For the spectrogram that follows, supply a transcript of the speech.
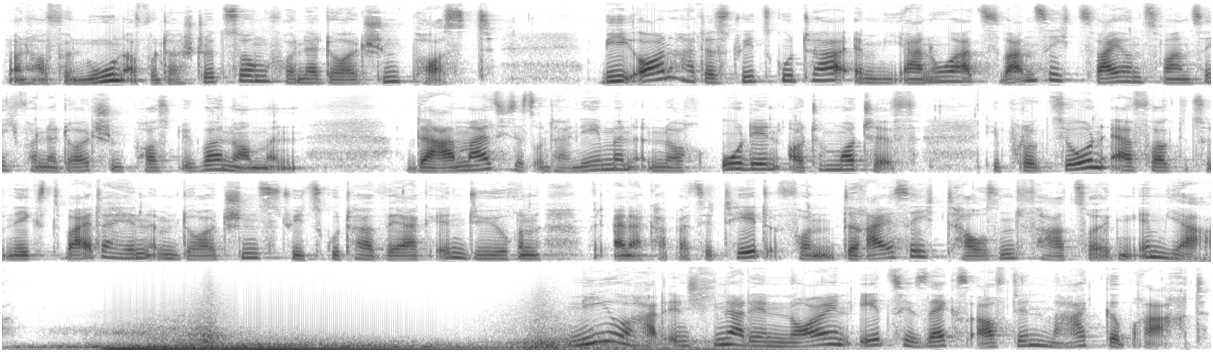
Man hoffe nun auf Unterstützung von der Deutschen Post. Bion hatte Street Scooter im Januar 2022 von der Deutschen Post übernommen. Damals hieß das Unternehmen noch Odin Automotive. Die Produktion erfolgte zunächst weiterhin im deutschen Street Scooter Werk in Düren mit einer Kapazität von 30.000 Fahrzeugen im Jahr. NIO hat in China den neuen EC6 auf den Markt gebracht.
